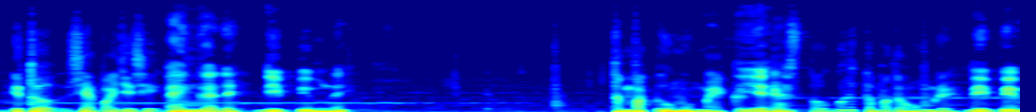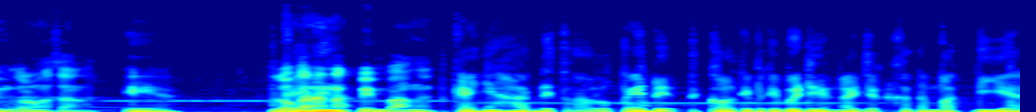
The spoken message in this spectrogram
itu siapa aja sih Eh enggak deh, di PIM deh. tempat umum ya? Iya. Iya. tau gue di tempat umum deh. Di PIM kalau nggak salah. Iya. Lu kan Kayaknya- anak PIM banget. Kayaknya Hardy terlalu pede kalau tiba-tiba dia ngajak ke tempat dia.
